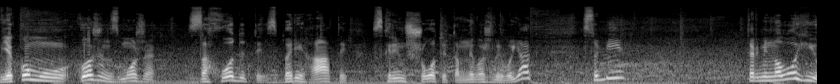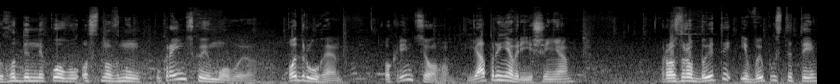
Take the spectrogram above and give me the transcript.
в якому кожен зможе заходити, зберігати, скріншоти, там неважливо як, собі термінологію годинникову основну українською мовою. По-друге, окрім цього, я прийняв рішення розробити і випустити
